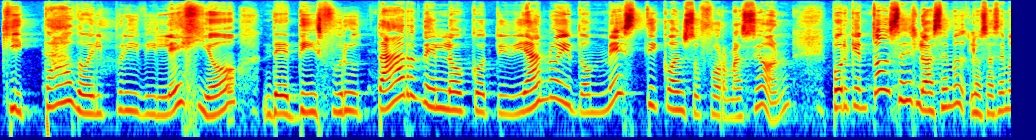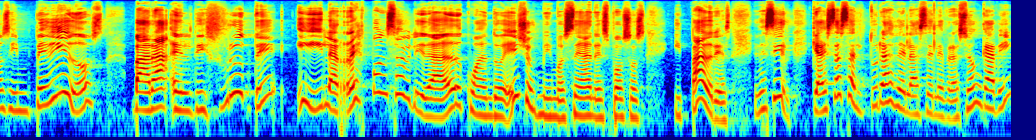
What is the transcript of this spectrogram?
quitado el privilegio de disfrutar de lo cotidiano y doméstico en su formación, porque entonces los hacemos impedidos para el disfrute y la responsabilidad cuando ellos mismos sean esposos y padres. Es decir, que a estas alturas de la celebración, Gaby,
